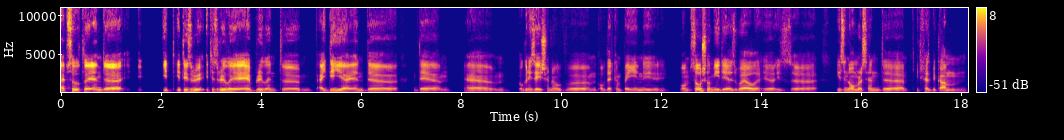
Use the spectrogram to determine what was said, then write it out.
Absolutely, and uh, it it is it is really a brilliant um, idea, and uh, the um, um organization of um, of that campaign uh, on social media as well uh, is uh, is enormous, and uh, it has become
